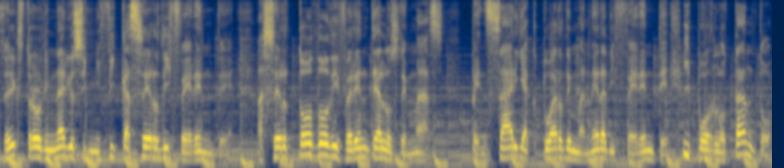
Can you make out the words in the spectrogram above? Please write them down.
Ser extraordinario significa ser diferente, hacer todo diferente a los demás, pensar y actuar de manera diferente y por lo tanto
